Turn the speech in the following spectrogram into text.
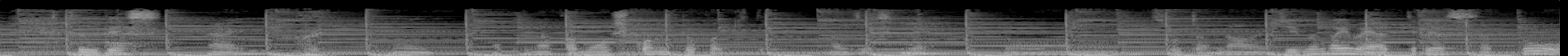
普通です。はい。はい。うん。あとなんか申し込みとか来てる感じですね。うーん、そうだな。自分が今やってるやつだと、うん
